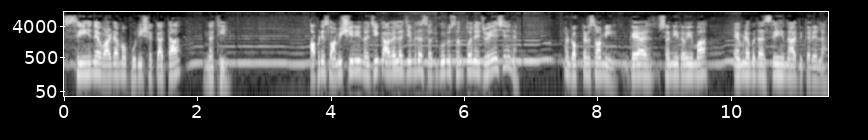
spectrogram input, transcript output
સિંહને વાડામાં પૂરી શકાતા નથી. આપણે સ્વામીશ્રીની નજીક આવેલા જે બધા સદગુરુ સંતોને જોઈએ છે ને? ડોક્ટર સ્વામી ગયા શનિ રવિમાં એમણે બધા સિંહનાદ કરેલા.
